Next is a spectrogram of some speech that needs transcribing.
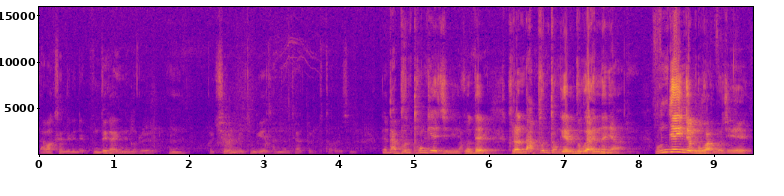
남학생들이 이제 군대 가 있는 거를 음. 그걸 취업률 통계에 잡는 대학들도 더러 있습니다. 그 나쁜 통계지. 그런데 그런 나쁜 통계를 누가 했느냐? 문재인 정부가 한 거지.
